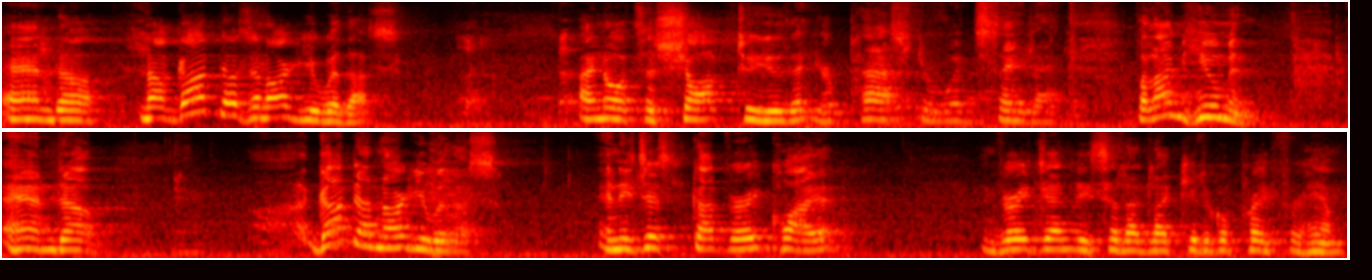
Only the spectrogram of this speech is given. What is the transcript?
And uh, now God doesn't argue with us. I know it's a shock to you that your pastor would say that, but I'm human. And uh, God doesn't argue with us. And he just got very quiet and very gently said, I'd like you to go pray for him.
